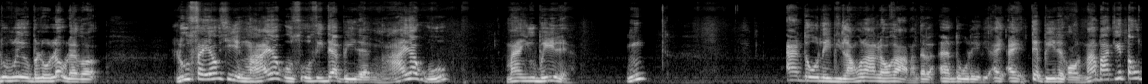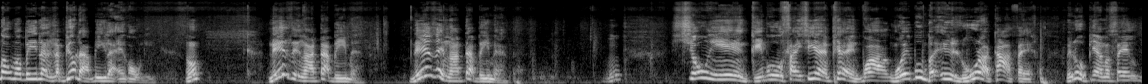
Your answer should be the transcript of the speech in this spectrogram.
လူတွေကိုဘယ်လိုလုပ်လဲဆိုတော့လူ၁၀ယောက်ရှိရင်9ယောက်ကိုဆိုစီတက်ပေးတယ်9ယောက်ကိုမန်ယူပေးတယ်ဟမ်အန်တိုနေပြီလောင်းလာလောကမှာတက်လာအန်တိုနေပြီအဲ့အဲ့တက်ပေးတဲ့ကောင်မန်ပါကြီး3000မပေးနဲ့လက်ပြုတ်တာပေးလိုက်အဲ့ကောင်ကြီးနော်နေ့စဉ်ကတက်ပေးမယ်နေ့စဉ်ကတက်ပေးမယ်ဟမ်ရှုံးရင်ဂိမ်းဘောဆိုင်ရှိရင်ဖြတ်ရင်ကွာငွေပုမအေးလိုးတာထဆဲမ င်းတို့ပြန်မဆဲဘူး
